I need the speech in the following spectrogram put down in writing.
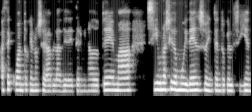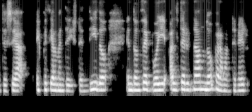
hace cuánto que no se habla de determinado tema, si uno ha sido muy denso, intento que el siguiente sea especialmente distendido. Entonces voy alternando para mantener,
